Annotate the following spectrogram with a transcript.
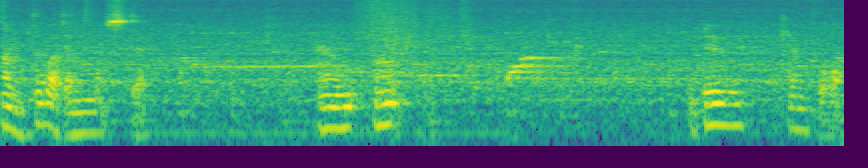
Antar bara att jag måste. Um, um. Du 10 for that.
